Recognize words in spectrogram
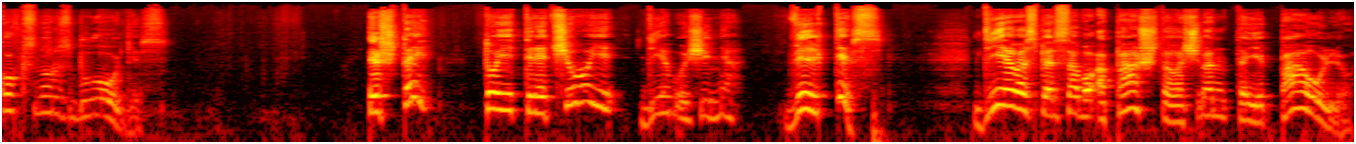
koks nors blogis. Ir štai toji trečioji Dievo žinia - viltis. Dievas per savo apaštalą šventąjį Paulių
